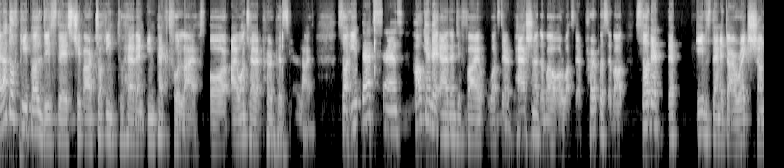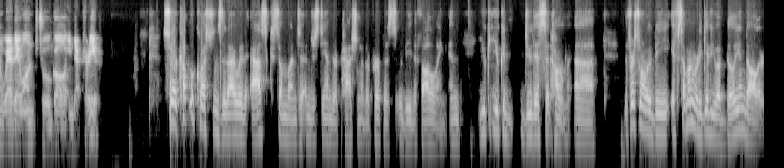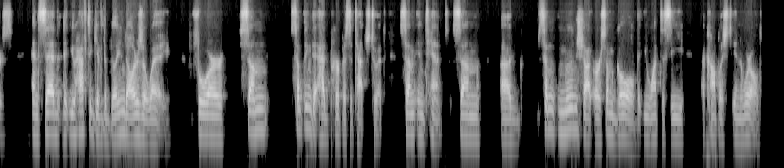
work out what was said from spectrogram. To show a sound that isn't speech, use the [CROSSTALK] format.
a lot of people these days, Chip, are talking to have an impactful life or I want to have a purpose in life. So in that sense, how can they identify what they're passionate about or what's their purpose about so that that gives them a direction where they want to go in their career? So a couple of questions that I would ask someone to understand their passion or their purpose would be the following. And you, you could do this at home. Uh, the first one would be if someone were to give you a billion dollars and said that you have to give the billion dollars away for some something that had purpose attached to it, some intent, some uh, some moonshot or some goal that you want to see accomplished in the world.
